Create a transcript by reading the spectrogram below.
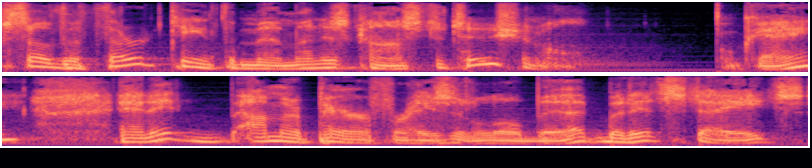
So the 13th amendment is constitutional Okay. And it, I'm going to paraphrase it a little bit, but it states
